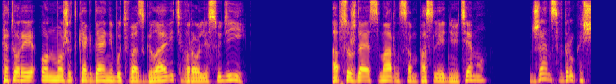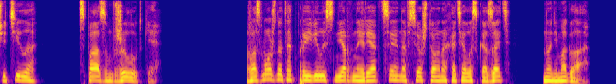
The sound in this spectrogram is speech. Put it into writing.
которые он может когда-нибудь возглавить в роли судьи? Обсуждая с Марнсом последнюю тему, Джанс вдруг ощутила спазм в желудке. Возможно, так проявилась нервная реакция на все, что она хотела сказать, но не могла.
